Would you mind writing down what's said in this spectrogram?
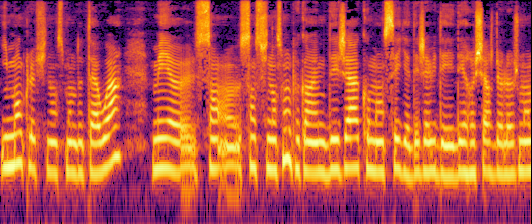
Il manque le financement d'Ottawa, mais euh, sans, sans, ce financement, on peut quand même déjà commencer. Il y a déjà eu des, recherches de logements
